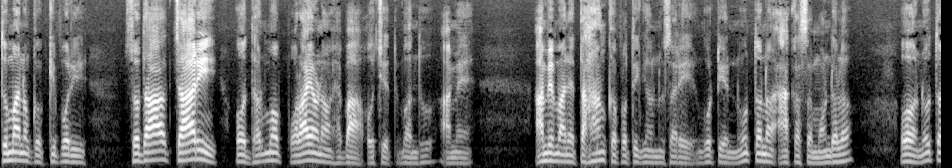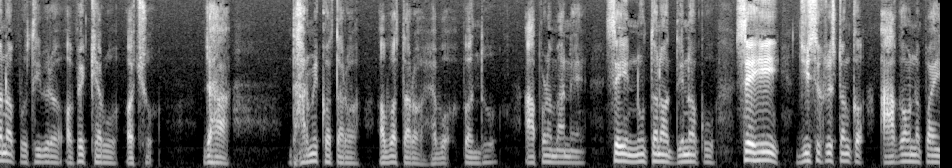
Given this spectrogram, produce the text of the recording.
ତୁମମାନଙ୍କୁ କିପରି ସଦାଚାରୀ ଓ ଧର୍ମପରାୟଣ ହେବା ଉଚିତ ବନ୍ଧୁ? ଆମେ ଆମ୍ଭେମାନେ ତାହାଙ୍କ ପ୍ରତିଜ୍ଞା ଅନୁସାରେ ଗୋଟିଏ ନୂତନ ଆକାଶ ମଣ୍ଡଳ ଓ ନୂତନ ପୃଥିବୀର ଅପେକ୍ଷାରୁ ଅଛୁ ଯାହା ଧାର୍ମିକତାର ଅବତାର ହେବ ବନ୍ଧୁ। ଆପଣମାନେ ସେହି ନୂତନ ଦିନକୁ ସେହି ଯୀଶୁଖ୍ରୀଷ୍ଟଙ୍କ ଆଗମନ ପାଇଁ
